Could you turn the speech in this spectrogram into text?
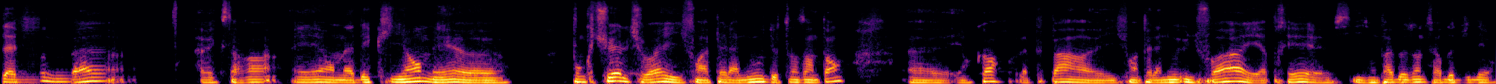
la vidéo bah, avec Sarah et on a des clients, mais euh, ponctuels, tu vois, ils font appel à nous de temps en temps. Euh, et encore, la plupart, ils font appel à nous une fois et après, ils n'ont pas besoin de faire d'autres vidéos.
